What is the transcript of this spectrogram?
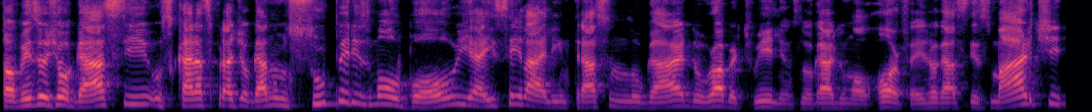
Talvez eu jogasse os caras para jogar num super small ball e aí, sei lá, ele entrasse no lugar do Robert Williams, no lugar do Mal Horford, aí jogasse Smart,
